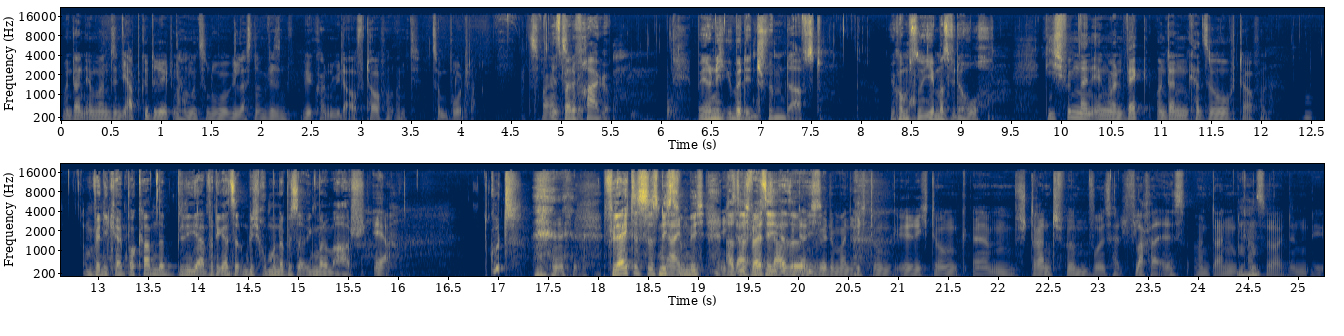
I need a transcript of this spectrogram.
Und dann irgendwann sind die abgedreht und haben uns in Ruhe gelassen und wir, sind, wir konnten wieder auftauchen und zum Boot. Jetzt meine Frage. Wenn du nicht über den schwimmen darfst, wie kommst du jemals wieder hoch? Die schwimmen dann irgendwann weg und dann kannst du hochtauchen. Und wenn die keinen Bock haben, dann bin ich einfach die ganze Zeit um dich rum und dann bist du irgendwann im Arsch. Ja, gut. Vielleicht ist das nicht Nein, für mich. Ich also ich, weiß ich nicht, also dann ich, würde man Richtung, Richtung ähm, Strand schwimmen, wo es halt flacher ist und dann mhm. kannst du, dann äh,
